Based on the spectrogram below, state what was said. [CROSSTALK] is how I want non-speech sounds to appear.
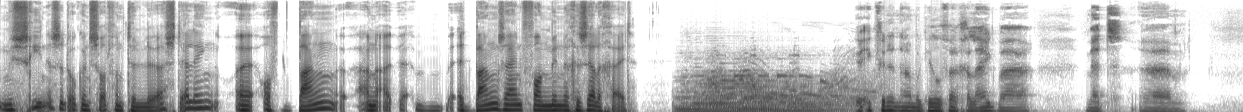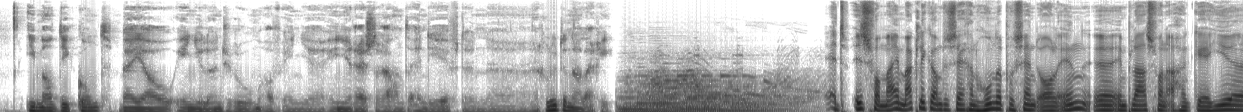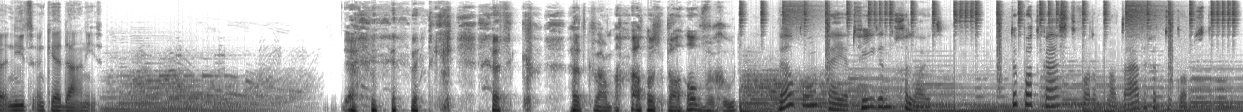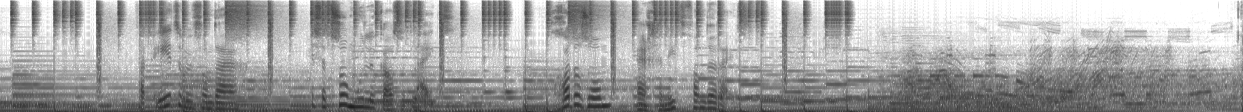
misschien is het ook een soort van teleurstelling uh, of bang aan uh, het bang zijn van minder gezelligheid. Ik vind het namelijk heel vergelijkbaar met um, iemand die komt bij jou in je lunchroom of in je, in je restaurant en die heeft een, uh, een glutenallergie. Het is voor mij makkelijker om te zeggen 100% all in in plaats van ach, een keer hier niet, een keer daar niet. [LAUGHS] het, het, kwam alles behalve goed. Welkom bij het Vegan Geluid, de podcast voor een plantaardige toekomst. Wat eten we vandaag? Is het zo moeilijk als het lijkt? Goddelsom en geniet van de reis.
